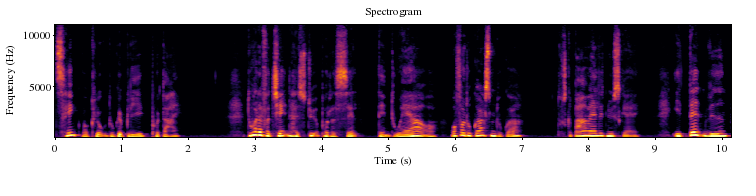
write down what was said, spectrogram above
Tænk, hvor klog du kan blive på dig. Du har da fortjent at have styr på dig selv, den du er, og hvorfor du gør, som du gør. Du skal bare være lidt nysgerrig. I den viden,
